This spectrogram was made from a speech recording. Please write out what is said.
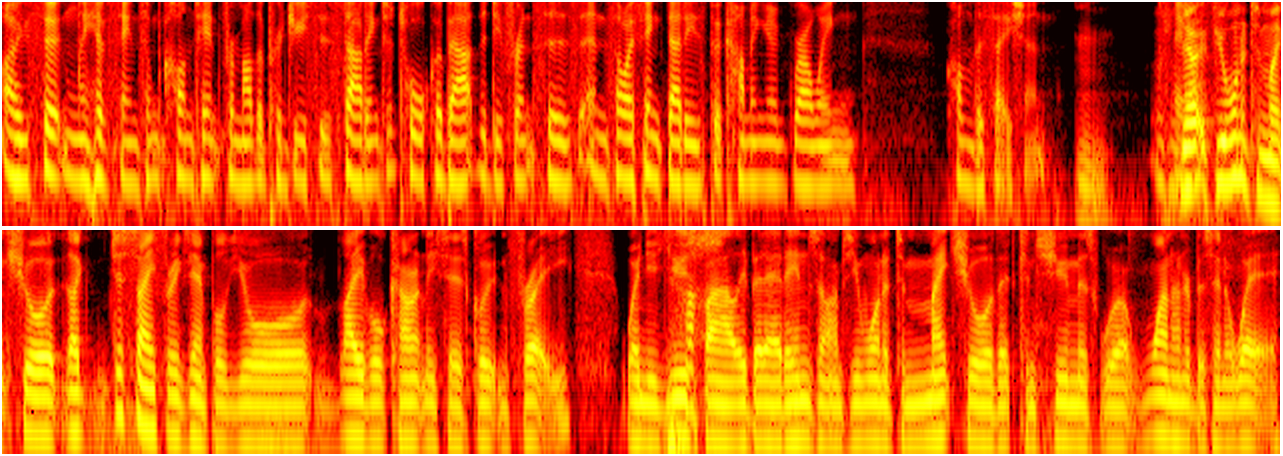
I certainly have seen some content from other producers starting to talk about the differences, and so I think that is becoming a growing conversation. Now, if you wanted to make sure, like, just say, for example, your label currently says gluten free, when you use barley but add enzymes, you wanted to make sure that consumers were 100% aware.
